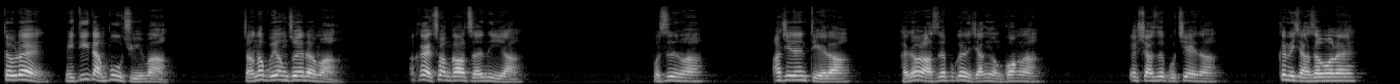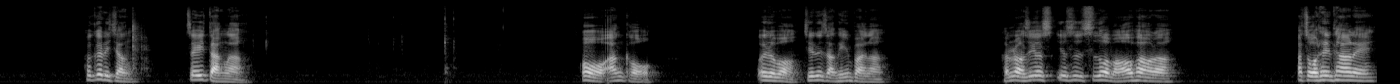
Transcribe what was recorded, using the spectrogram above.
对不对？你低档布局嘛，涨都不用追了嘛。啊，开始创高整理啊，不是吗？啊，今天跌了，很多老师不跟你讲永光了，要消失不见了，跟你讲什么呢？会跟你讲这一档啦。哦，安口，为什么今天涨停板了？多老师又又是吃错马后炮了，啊，昨天他呢？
